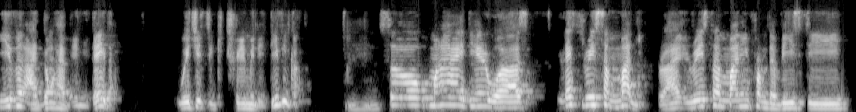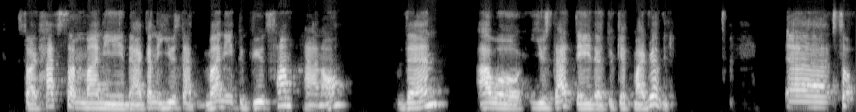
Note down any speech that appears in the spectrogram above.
even I don't have any data, which is extremely difficult. Mm-hmm. So my idea was let's raise some money, right? Raise some money from the VC. So I have some money that I'm gonna use that money to build some panel. Then I will use that data to get my revenue. Uh, so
